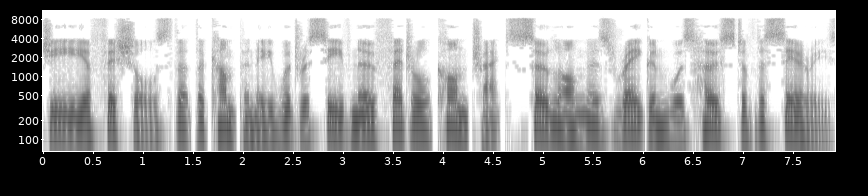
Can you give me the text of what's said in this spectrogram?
GE officials that the company would receive no federal contracts so long as Reagan was host of the series.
